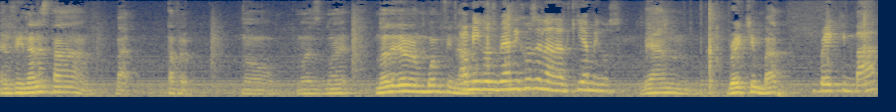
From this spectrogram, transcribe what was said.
El final está, va, está feo. No, no, es, no, es- no le dieron un buen final. Amigos, vean Hijos de la Anarquía, amigos. Vean Breaking Bad. Breaking Bad.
